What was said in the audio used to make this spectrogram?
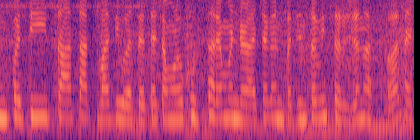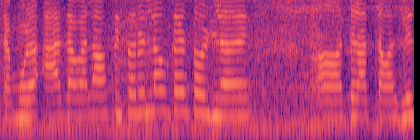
गणपतीचा सातवा दिवस आहे. त्याच्यामुळे खूप साऱ्या मंडळाच्या गणपतींचं विसर्जन असतं. त्याच्यामुळं आज आम्हाला ऑफिसवरून लवकर सोडलं आहे तर आत्ता वाजलेत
